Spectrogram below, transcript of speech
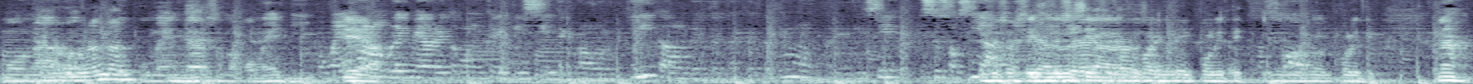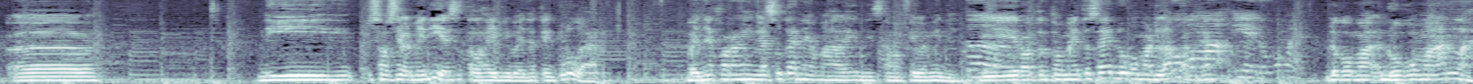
mau naruh nonton. dokumenter sama komedi. Pokoknya Iya. kalau Black Mirror itu mengkritisi teknologi, kalau Mirror itu mengkritisi isu sosial. Isu sosial. isu Isu sosial, sosial isu politik. politik, isu politik. Nah, eh, di sosial media setelah ini banyak yang keluar, banyak orang yang nggak suka nih sama hal ini, sama film ini. Betul. Di Rotten Tomatoes saya 2,8 Dua kan? iya dua koma. 2, 2 komaan lah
